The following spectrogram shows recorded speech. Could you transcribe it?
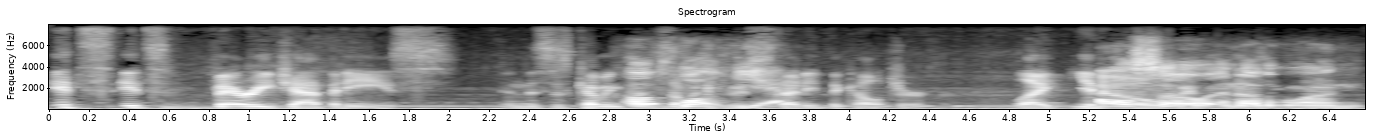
it's it's very Japanese, and this is coming from Oh, someone well, who yeah. studied the culture. Like you know, also, if- another one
